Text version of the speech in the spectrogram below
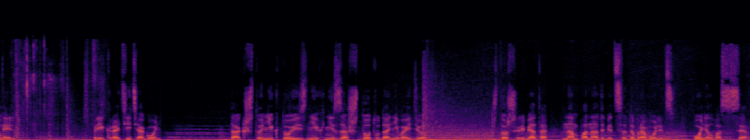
туннель. Прекратить огонь. Так что никто из них ни за что туда не войдет. Что ж, ребята, нам понадобится доброволец. Понял вас, сэр.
